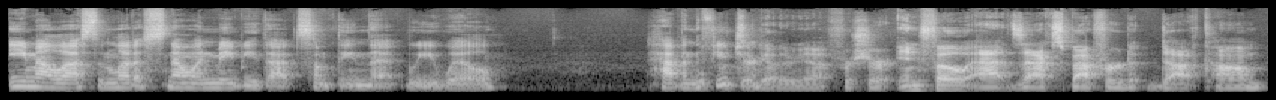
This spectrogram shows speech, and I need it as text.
email us and let us know, and maybe that's something that we will have in the Put future. together, yeah, for sure. Info at zachspafford.com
